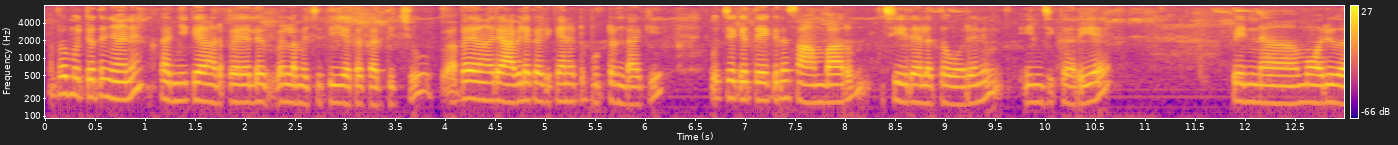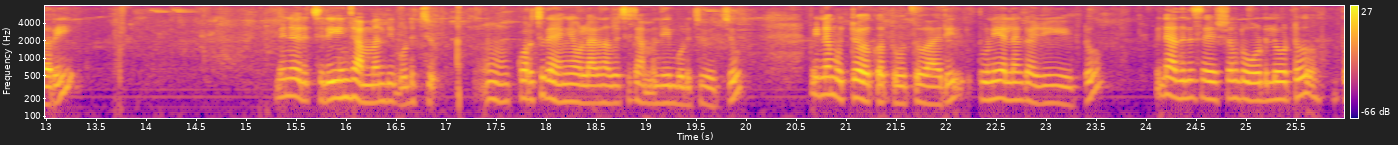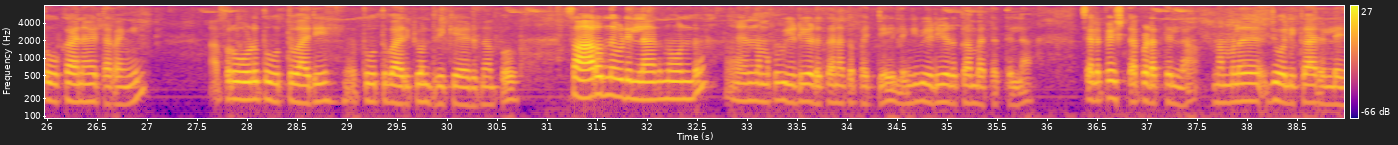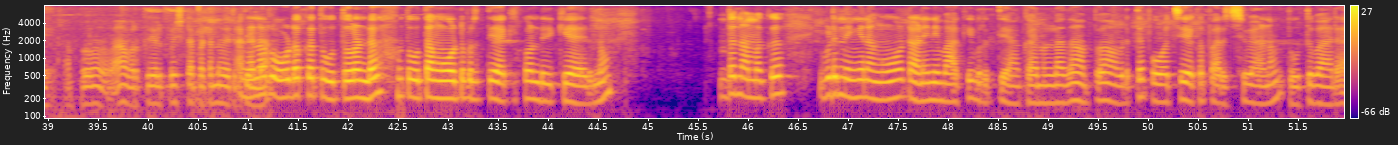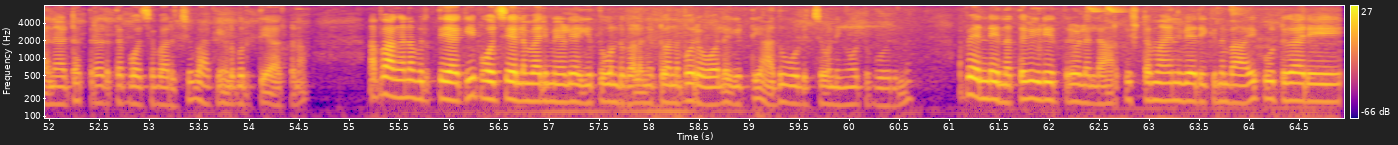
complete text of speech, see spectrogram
അപ്പോൾ മുറ്റത്ത് ഞാൻ കഞ്ഞിക്ക് അടുപ്പയിൽ വെള്ളം വെച്ച് തീയൊക്കെ കത്തിച്ചു. അപ്പോൾ രാവിലെ കഴിക്കാനായിട്ട് പുട്ടുണ്ടാക്കി. ഉച്ചക്കത്തേക്കിന് സാമ്പാറും ചീരയില തോരനും ഇഞ്ചിക്കറിയെ പിന്നെ മോരുകറി. പിന്നെ ഒരു ഇച്ചിരിയും ചമ്മന്തി പൊടിച്ചു. കുറച്ച് തേങ്ങ ഉള്ളായിരുന്നു അത് വെച്ച് ചമ്മന്തിയും പൊടിച്ച് വെച്ചു. പിന്നെ മുറ്റമൊക്കെ തൂത്തുവാരി തുണിയെല്ലാം കഴുകിയിട്ടു. പിന്നെ അതിന് ശേഷം റോഡിലോട്ട് തൂക്കാനായിട്ട് ഇറങ്ങി. അപ്പോൾ റോഡ് തൂത്തുവാരി തൂത്ത് വാരിക്കൊണ്ടിരിക്കുകയായിരുന്നു. അപ്പോൾ സാറൊന്നും ഇവിടെ ഇല്ലായിരുന്നുകൊണ്ട് നമുക്ക് വീഡിയോ എടുക്കാനൊക്കെ പറ്റിയ ഇല്ലെങ്കിൽ വീഡിയോ എടുക്കാൻ പറ്റത്തില്ല. ചിലപ്പോൾ ഇഷ്ടപ്പെടത്തില്ല. നമ്മൾ ജോലിക്കാരല്ലേ അപ്പോൾ അവർക്ക് ചിലപ്പോൾ ഇഷ്ടപ്പെട്ടെന്ന് വരും അങ്ങനെ റോഡൊക്കെ തൂത്തുകൊണ്ട് തൂത്ത് അങ്ങോട്ട് വൃത്തിയാക്കിക്കൊണ്ടിരിക്കുകയായിരുന്നു. അപ്പം നമുക്ക് ഇവിടെ നിന്ന് ഇങ്ങനെ അങ്ങോട്ടാണ് ഇനി ബാക്കി വൃത്തിയാക്കാനുള്ളത്. അപ്പോൾ അവിടുത്തെ പോച്ചയൊക്കെ പറിച്ച് വേണം. തൂത്ത് വാരാനായിട്ട് അത്ര അടുത്ത പോച്ച പറിച്ചു. ബാക്കി ഇങ്ങോട്ട് വൃത്തിയാക്കണം. അപ്പോൾ അങ്ങനെ വൃത്തിയാക്കി പോച്ചയെല്ലാം വരും മേളി അയ്യത്ത് കൊണ്ട് കളഞ്ഞിട്ട് വന്നപ്പോൾ ഒരു ഓല കിട്ടി. അത് ഓടിച്ചുകൊണ്ട് ഇങ്ങോട്ട് പോരുന്നു. അപ്പോൾ എന്റെ ഇന്നത്തെ വീഡിയോ ഇത്രയുള്ളൂ എല്ലാവർക്കും ഇഷ്ടമായെന്ന് വിചാരിക്കുന്നു. ബായ് കൂട്ടുകാരേ.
